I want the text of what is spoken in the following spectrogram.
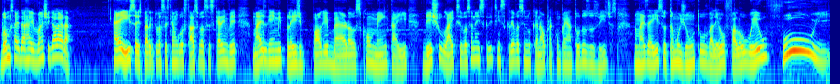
Vamos sair da revanche, galera. É isso, eu espero que vocês tenham gostado. Se vocês querem ver mais gameplays de Pog Battles, comenta aí, deixa o like. Se você não é inscrito, inscreva-se no canal para acompanhar todos os vídeos. No mais é isso, tamo junto, valeu, falou, eu fui!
